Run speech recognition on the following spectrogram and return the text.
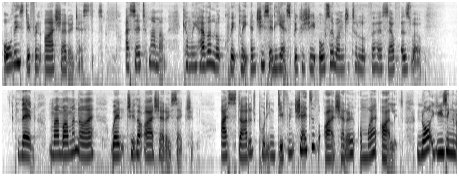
all these different eyeshadow testers. I said to my mum, Can we have a look quickly? And she said yes because she also wanted to look for herself as well. Then my mum and I went to the eyeshadow section. I started putting different shades of eyeshadow on my eyelids, not using an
